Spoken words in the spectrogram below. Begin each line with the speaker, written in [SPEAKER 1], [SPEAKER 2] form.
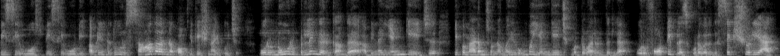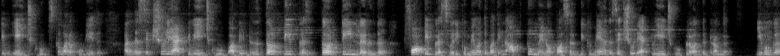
[SPEAKER 1] PCOS PCOD அப்படின்றது ஒரு சாதாரண காம்ப்ளிகேஷன் ஆயிப்போச்சு ஒரு நூறு பிள்ளைங்க இருக்காங்க அப்படின்னா யங்கேஜ் இப்போ மேடம் சொன்ன மாதிரி ரொம்ப யங்கேஜ் மட்டும் வர்றதில்ல. ஒரு ஃபார்ட்டி ப்ளஸ் கூட வருது. செக்ஷுவலி ஆக்டிவ் ஏஜ் குரூப்ஸ்க்கு வரக்கூடியது. அந்த செக்ஷுவலி ஆக்டிவ் ஏஜ் குரூப் அப்படின்றது தேர்ட்டி ப்ளஸ் தேர்ட்டீன்ல இருந்து ஃபார்ட்டி ப்ளஸ் வரைக்குமே வந்து பார்த்தீங்கன்னா அப் டு மெனோபாசல் வரைக்குமே அது செக்ஷுவலி ஆக்டிவ் ஏஜ் குரூப்ல வந்துடுறாங்க. இவங்க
